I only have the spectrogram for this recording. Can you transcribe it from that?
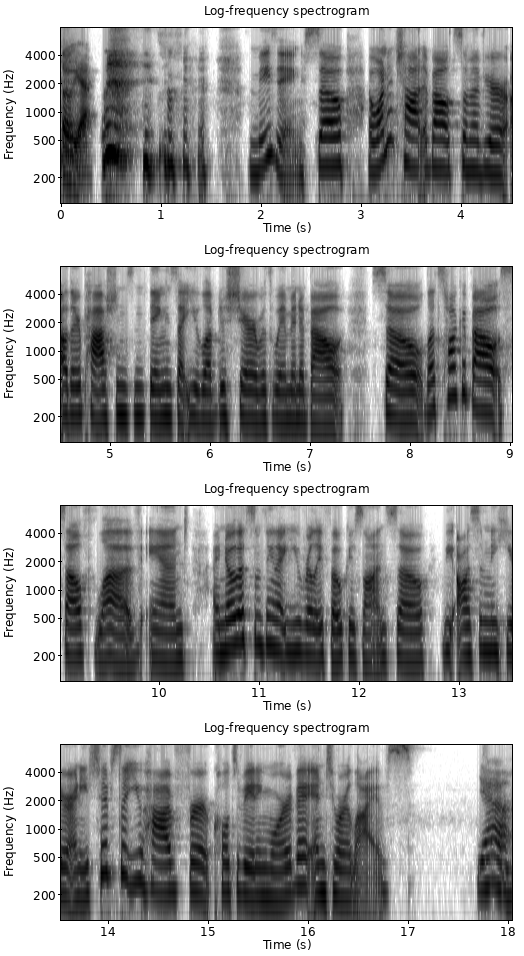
so, yeah. Amazing. So, I want to chat about some of your other passions and things that you love to share with women about. So, let's talk about self love. And I know that's something that you really focus on. So, it'd be awesome to hear any tips that you have for cultivating more of it into our lives. Yeah.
